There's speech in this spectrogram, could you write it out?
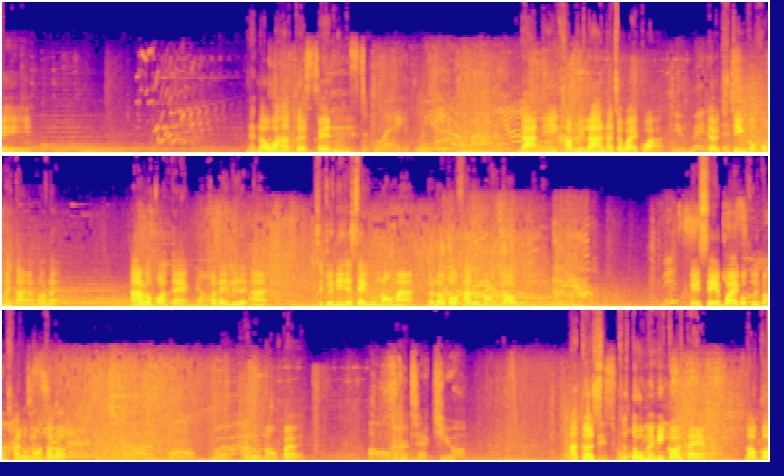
ตีนี่เราว่าถ้าเกิดเป็น ด่านนี้คามิล่าน่าจะไวกว่า แต่จริงๆก็คงไม่ต่างกันเท่าไหร่ถ้าเราก่อแตกมันก็ได้เลือดอะสกิลนี้จะเสกลูกน้องมา แล้วเราก็ฆ่าลูกน้องอีกรอบ เคเซฟไว้ก็คือต้องฆ่าลูกน้องตลอดอะฆ่าลูกน้องไป I'll protect you. ถ้าเกิดศัตรูไม่มีก่อแตก เราก็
